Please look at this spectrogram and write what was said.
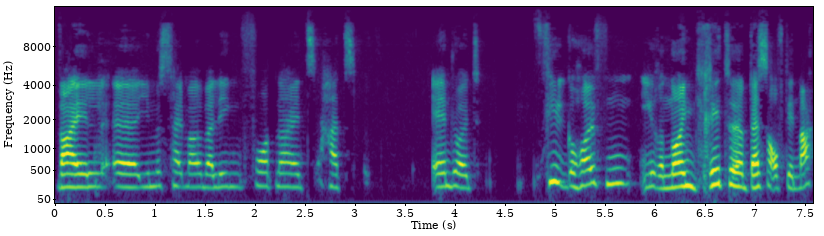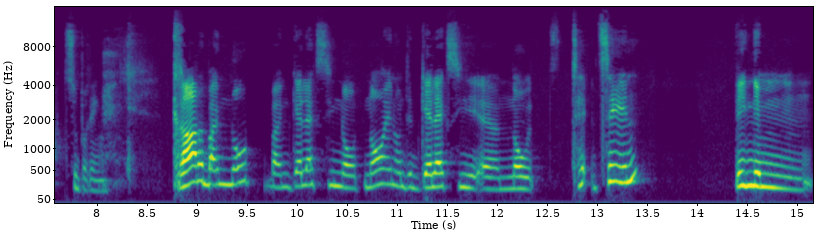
weil äh, ihr müsst halt mal überlegen, Fortnite hat Android viel geholfen, ihre neuen Geräte besser auf den Markt zu bringen. Gerade beim Note, beim Galaxy Note 9 und dem Galaxy äh, Note 10, wegen dem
